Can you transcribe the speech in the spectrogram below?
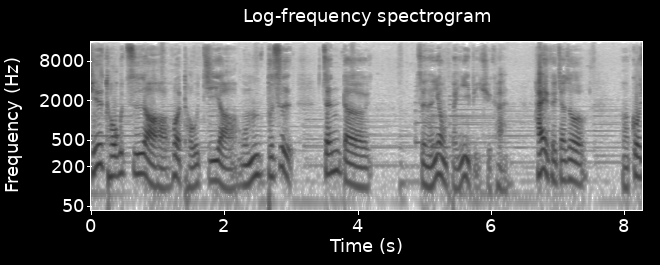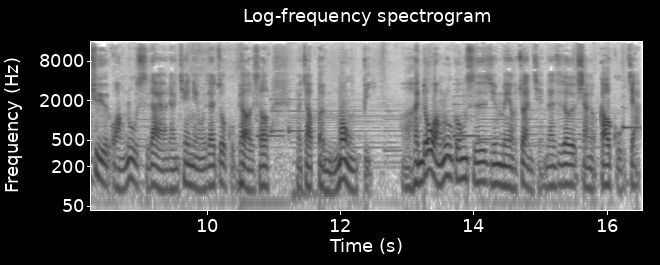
其实投资哦或投机哦，我们不是真的只能用本一比去看，还有一个叫做啊，过去网络时代啊，两千年我在做股票的时候，叫本梦比。啊，很多网络公司其实没有赚钱，但是都享有高股价，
